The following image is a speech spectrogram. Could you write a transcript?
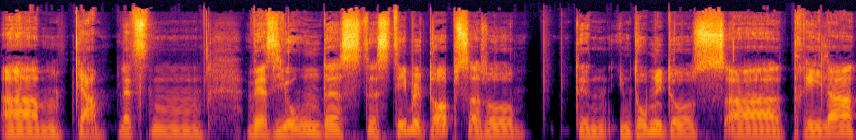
ähm, ja, letzten Version des, des Tabletops, also den Indomitus äh, Trailer,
